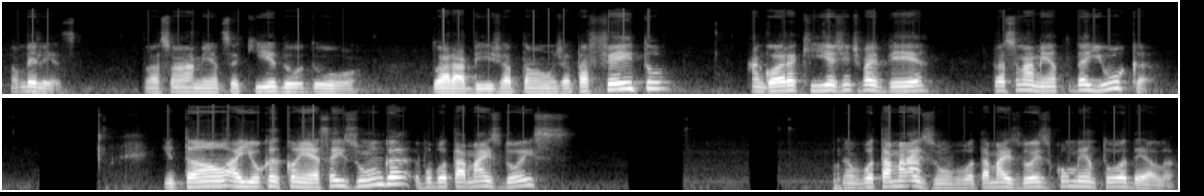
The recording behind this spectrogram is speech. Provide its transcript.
Então, beleza. Relacionamentos aqui do, do, do Arabi já estão já tá feito. Agora aqui a gente vai ver o relacionamento da Yuka. Então a Yuka conhece a Izunga. Eu vou botar mais dois. Não, vou botar mais um. Vou botar mais dois com o mentor dela.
